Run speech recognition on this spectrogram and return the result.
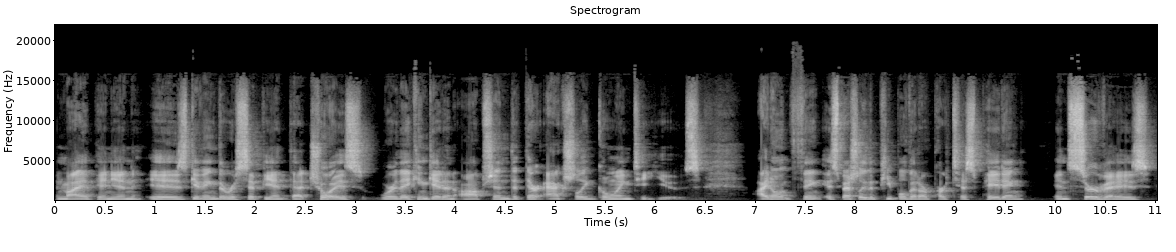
in my opinion, is giving the recipient that choice where they can get an option that they're actually going to use. I don't think, especially the people that are participating in surveys,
